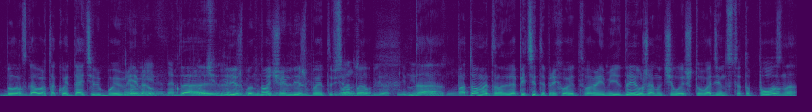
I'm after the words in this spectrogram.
был разговор такой, дайте любое время. Да, время, да, да ночью, лишь да, бы ночью, лишь бы это все было. Лед, да. Лед, Потом это аппетиты приходят во время еды, уже началось, что в 11 это поздно,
